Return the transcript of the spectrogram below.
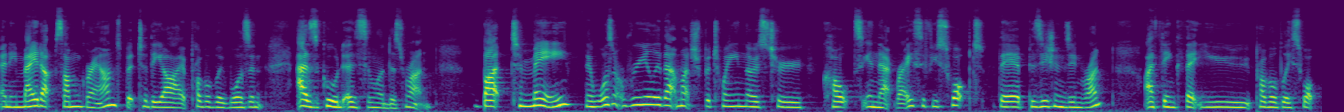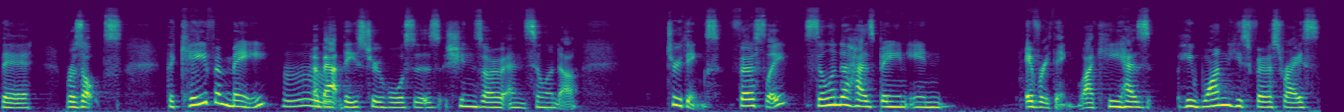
and he made up some ground, but to the eye, it probably wasn't as good as Cylinder's run. But to me, there wasn't really that much between those two colts in that race. If you swapped their positions in run, I think that you probably swapped their results. The key for me about these two horses, Shinzo and Cylinder, two things. Firstly, Cylinder has been in everything. Like he has, he won his first race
